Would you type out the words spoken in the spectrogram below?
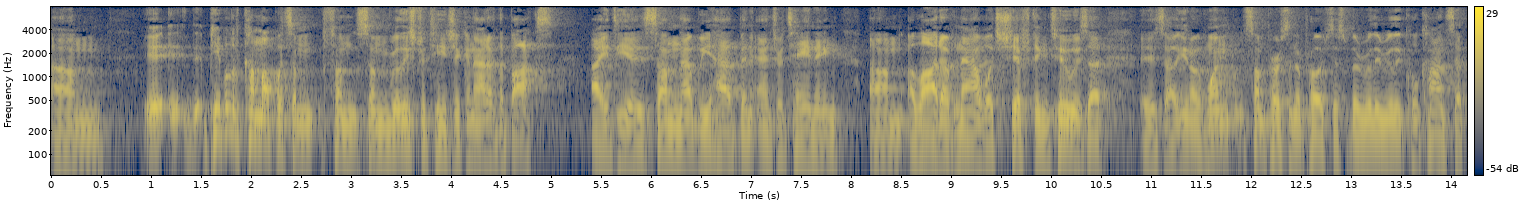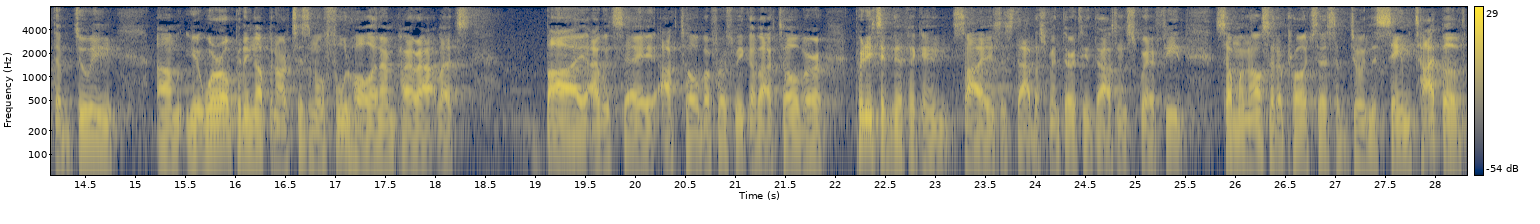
Um, it, it, people have come up with some, some, some really strategic and out of the box ideas, some that we have been entertaining. Um, a lot of now what's shifting too is, a, is a, you know, one, some person approached this with a really, really cool concept of doing, um, you know, we're opening up an artisanal food hall at Empire Outlets by, I would say, October, first week of October, pretty significant size establishment, 13,000 square feet. Someone else had approached us of doing the same type of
